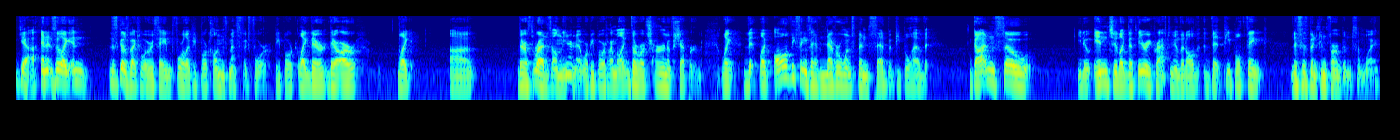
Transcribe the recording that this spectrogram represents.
Yeah, and so like, and this goes back to what we were saying before. Like, people are calling this Mass Effect Four. People are, like there there are like uh there are threads on the internet where people are talking about like the return of Shepard. Like th- like all of these things that have never once been said, but people have gotten so you know into like the theory crafting of it all that people think this has been confirmed in some way.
